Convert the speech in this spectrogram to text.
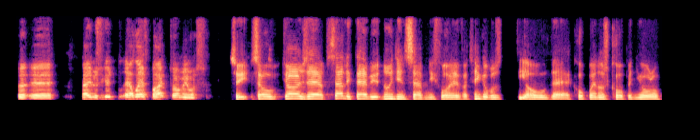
But uh, he was a good uh, left back, Tommy was. So, so George, uh, Celtic debut 1975. I think it was the old uh, Cup Winners' Cup in Europe.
